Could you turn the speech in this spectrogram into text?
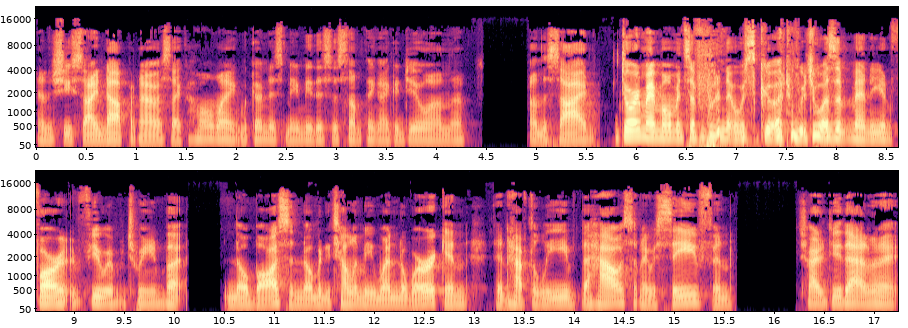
And she signed up, and I was like, oh my goodness, maybe this is something I could do on the on the side during my moments of when it was good, which wasn't many and far and few in between, but no boss and nobody telling me when to work and didn't have to leave the house and I was safe and try to do that and I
